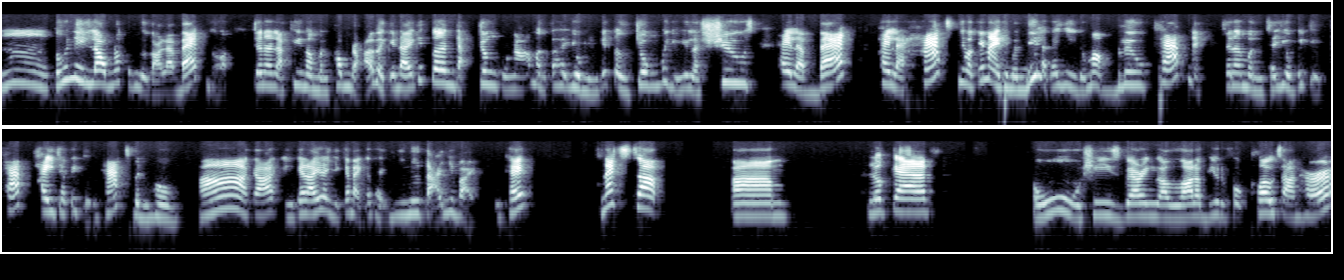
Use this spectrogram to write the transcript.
Uhm, túi ni lông nó cũng được gọi là bag nữa. Cho nên là khi mà mình không rõ về cái đấy cái tên đặc trưng của nó mình có thể dùng những cái từ chung ví dụ như là shoes hay là bag hay là hat. Nhưng mà cái này thì mình biết là cái gì đúng không? Blue cap này cho nên mình sẽ dùng cái chữ cap thay cho cái chữ hat bình thường. À cái những cái đấy là những cái bạn có thể miêu tả như vậy. Ok. Next up um look at oh she's wearing a lot of beautiful clothes on her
